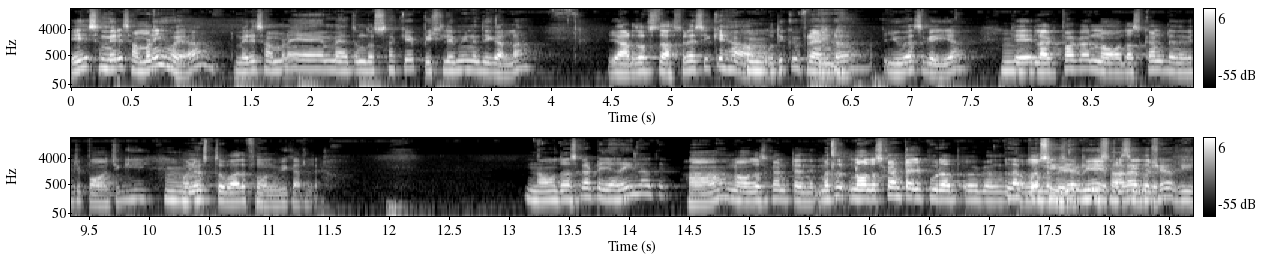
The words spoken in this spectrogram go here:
ਇਹ ਸ- ਮੇਰੇ ਸਾਹਮਣੇ ਹੀ ਹੋਇਆ। ਮੇਰੇ ਸਾਹਮਣੇ ਮੈਂ ਤੁਹਾਨੂੰ ਦੱਸਾਂ ਕਿ ਪਿਛਲੇ ਮਹੀਨੇ ਦੀ ਗੱਲ ਆ। ਯਾਰ ਦੋਸਤ ਦੱਸ ਰਿਹਾ ਸੀ ਕਿ ਹਾਂ ਉਹਦੀ ਕੋਈ ਫਰੈਂਡ ਯੂਐਸ ਗਈ ਆ ਤੇ ਲਗਭਗ 9-10 ਘੰਟੇ ਦੇ ਵਿੱਚ ਪਹੁੰਚ ਗਈ। ਉਹਨੇ ਉਸ ਤੋਂ ਬਾਅਦ ਫੋਨ ਵੀ ਕਰ ਲਿਆ। 9-10 ਘੰਟੇ ਜ਼ਿਆਦਾ ਹੀ ਲਾਤੇ ਹਾਂ 9-10 ਘੰਟੇ ਦੇ ਮਤਲਬ 9-10 ਘੰਟੇ ਚ ਪੂਰਾ ਪ੍ਰੋਸੀਜਰ ਵੀ ਸਾਰਾ ਕੁਝ ਵੀ।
